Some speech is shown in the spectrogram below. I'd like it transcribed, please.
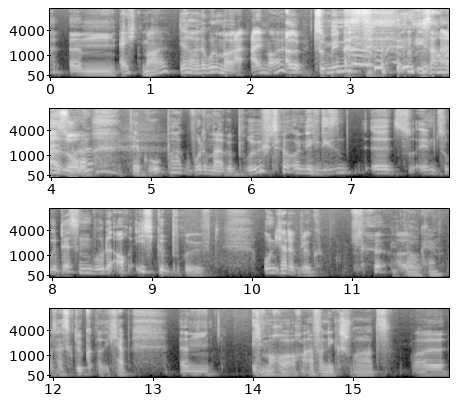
Ähm, echt mal? ja, der wurde mal. Einmal? Also zumindest, ich sag mal so, der Go-Park wurde mal geprüft und in diesem, äh, zu, im Zuge dessen wurde auch ich geprüft. Und ich hatte Glück. Also, Okay. Was heißt Glück? Also ich habe, ähm, ich mache auch einfach nichts schwarz, weil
